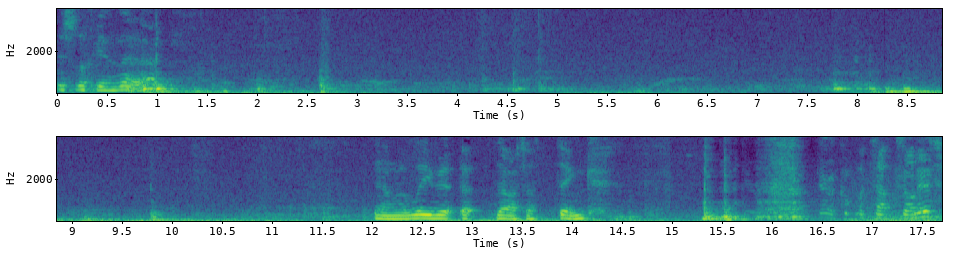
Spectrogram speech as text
just look in there. Yeah, I'm going to leave it at that, I think. Get a couple of tacks on it.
